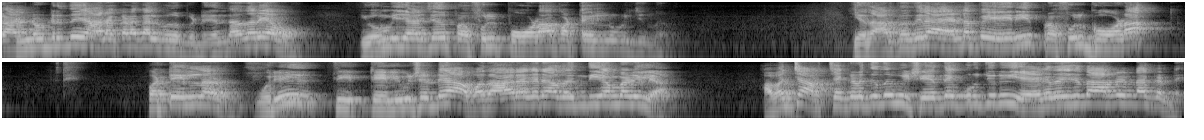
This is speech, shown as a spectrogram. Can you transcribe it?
കണ്ടുകൊണ്ടിരുന്ന് ഞാനക്കടക്ക് അത്ഭുതപ്പെട്ടു എന്താണെന്നറിയാമോ? യോം വിചാരിച്ചത് പ്രഫുൽ പോടാ പട്ടേൽ എന്ന് വിളിച്ചതാണ് യഥാർത്ഥത്തിൽ അയാളുടെ പേര് പ്രഫുൽ ഘോഡ പട്ടേലിനാണ്. ഒരു ടെലിവിഷന്റെ അവതാരകന് അതെന്ത് ചെയ്യാൻ പാടില്ല. അവൻ ചർച്ചക്കെടുക്കുന്ന വിഷയത്തെക്കുറിച്ചൊരു ഏകദേശ ധാരണ ഉണ്ടാക്കണ്ടേ?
